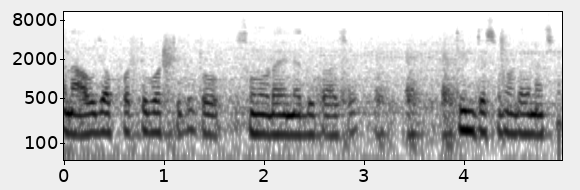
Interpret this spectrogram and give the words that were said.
এখানে আউজা ফর্টি ফর্টি দুটো সোনোডাইনের দুটো আছে। তিনটে সোনোডাইন আছে।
